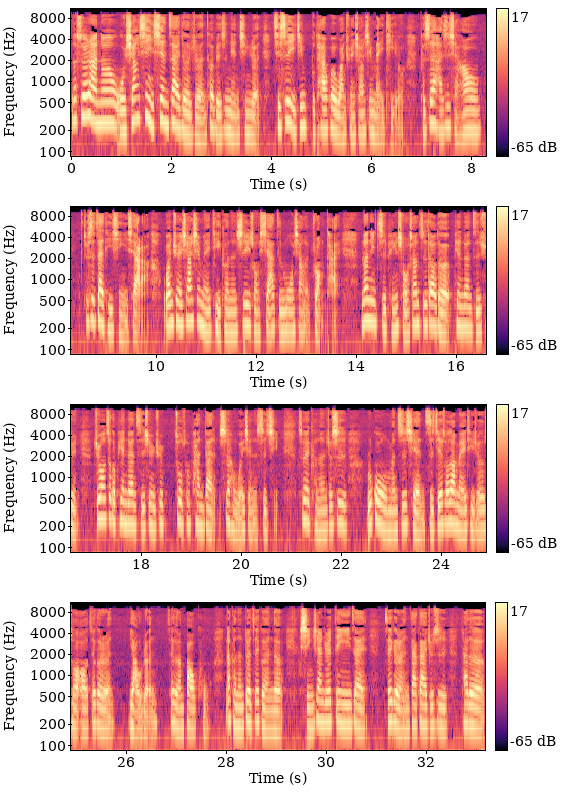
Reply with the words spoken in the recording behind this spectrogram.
那虽然呢，我相信现在的人，特别是年轻人，其实已经不太会完全相信媒体了。可是还是想要。就是再提醒一下啦，完全相信媒体可能是一种瞎子摸象的状态。那你只凭手上知道的片段资讯，就用这个片段资讯去做出判断，是很危险的事情。所以可能就是，如果我们之前只接收到媒体，就是说哦，这个人咬人，这个人暴哭，那可能对这个人的形象就会定义在这个人大概就是他的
